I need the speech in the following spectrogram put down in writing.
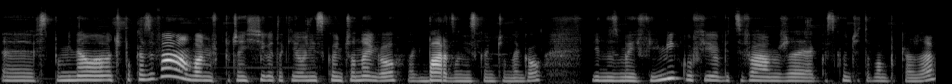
E, wspominałam, czy pokazywałam Wam już po części go takiego nieskończonego, tak bardzo nieskończonego w jednym z moich filmików i obiecywałam, że jak go skończę, to Wam pokażę.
